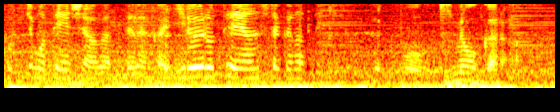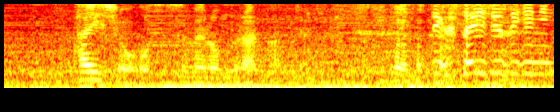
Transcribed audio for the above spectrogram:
こっちもテンション上がってなんかいろいろ提案したくなってきてもう昨日から大将おすすめのプランになっちゃうていうか最終的に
